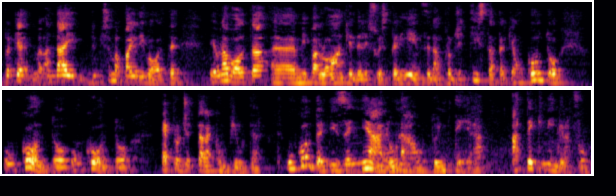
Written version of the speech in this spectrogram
perché andai, mi sembra un paio di volte, e una volta eh, mi parlò anche delle sue esperienze da progettista, perché un conto, un conto, un conto è progettare a computer, un conto è disegnare un'auto intera a tecnigrafo,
